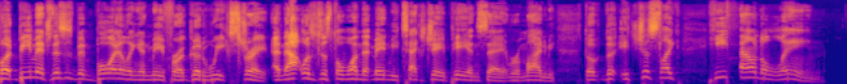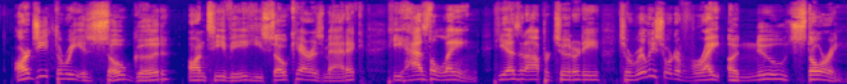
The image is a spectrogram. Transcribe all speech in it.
But B Mitch, this has been boiling in me for a good week straight, and that was just the one that made me text JP and say, "Remind me." The, the it's just like he found a lane. RG3 is so good on TV. He's so charismatic. He has the lane. He has an opportunity to really sort of write a new story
